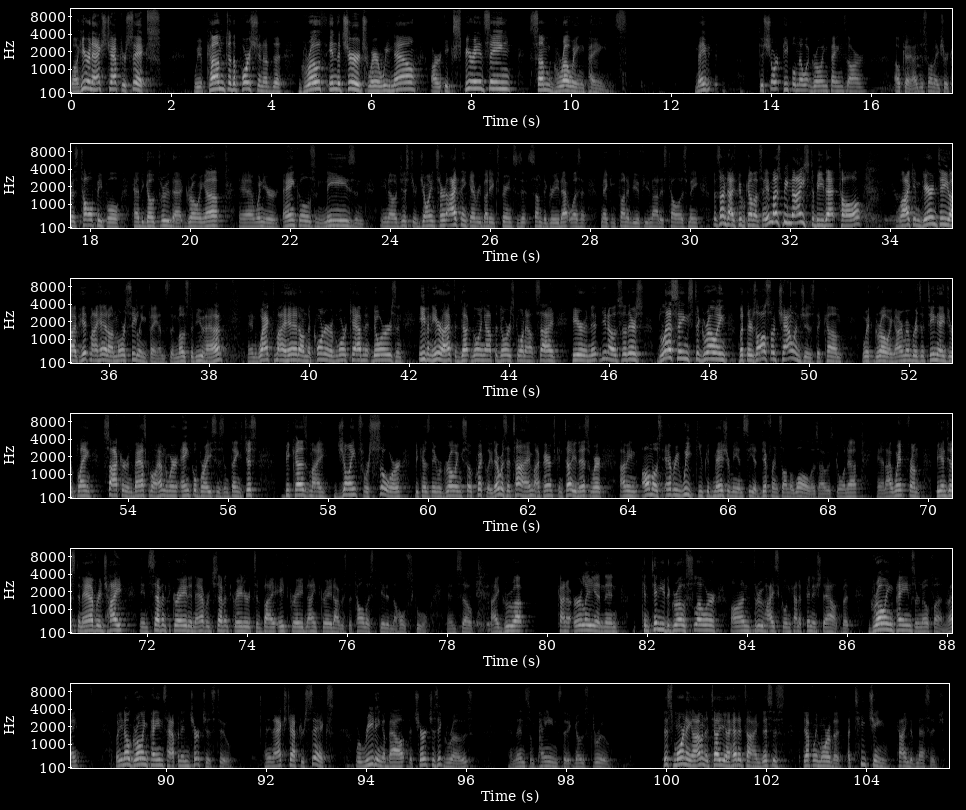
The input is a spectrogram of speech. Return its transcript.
Well, here in Acts chapter 6, we have come to the portion of the growth in the church where we now are experiencing some growing pains. Maybe, do short people know what growing pains are? Okay, I just want to make sure because tall people had to go through that growing up, and when your ankles and knees and you know just your joints hurt, I think everybody experiences it some degree. That wasn't making fun of you if you're not as tall as me, but sometimes people come up and say it must be nice to be that tall. Well, I can guarantee you I've hit my head on more ceiling fans than most of you have, and whacked my head on the corner of more cabinet doors, and even here I have to duck going out the doors, going outside here. And, it, you know, so there's blessings to growing, but there's also challenges that come with growing. I remember as a teenager playing soccer and basketball, having to wear ankle braces and things just because my joints were sore because they were growing so quickly. There was a time, my parents can tell you this, where I mean, almost every week you could measure me and see a difference on the wall as I was going up. And I went from being just an average height in seventh grade, an average seventh grader, to by eighth grade, ninth grade, I was the tallest kid in the whole school. And so I grew up kind of early and then continued to grow slower on through high school and kind of finished out. But growing pains are no fun, right? Well, you know, growing pains happen in churches too. And in Acts chapter 6, we're reading about the church as it grows and then some pains that it goes through. This morning, I'm going to tell you ahead of time, this is definitely more of a, a teaching kind of message.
